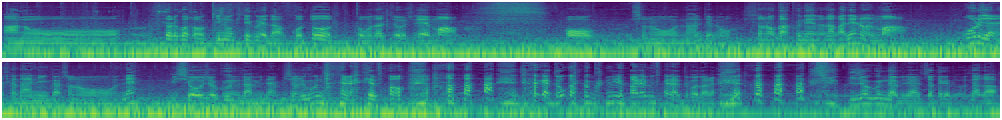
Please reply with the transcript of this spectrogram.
あのー、それこそ昨日来てくれた子と友達同士でまあおその何て言うの？その学年の中でのまあおるじゃないですか。何人かそのね美少女軍団みたいな。美少女軍団じゃないけど なんかどっかの国のあれみたいなってことだね。美女軍団みたいになっちゃったけどなんか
